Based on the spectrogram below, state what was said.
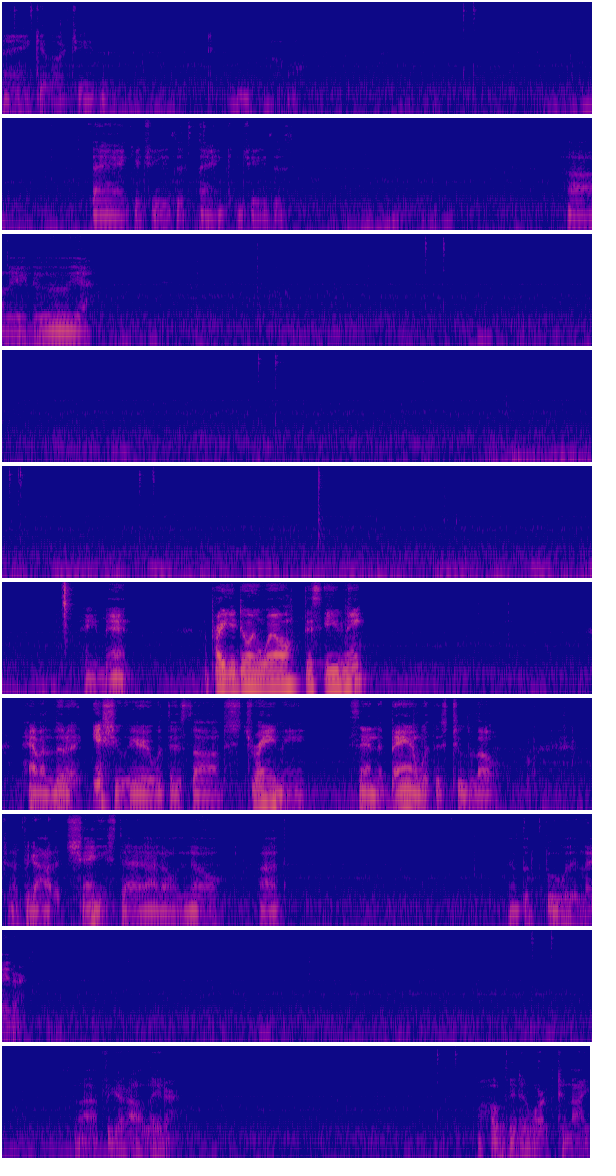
Thank you, Lord Jesus. Thank you, Jesus. Thank you, Jesus. Hallelujah. Amen. I pray you're doing well this evening. Having a little issue here with this um, streaming, saying the bandwidth is too low. Trying to figure out how to change that. I don't know. I have to fool with it later. So I'll figure it out later. Hopefully it'll work tonight.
